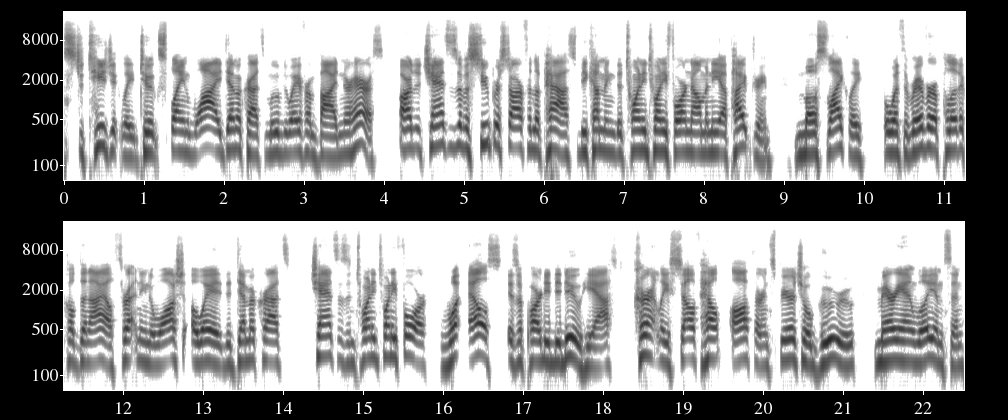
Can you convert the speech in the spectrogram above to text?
strategically to explain why Democrats moved away from Biden or Harris. Are the chances of a superstar from the past becoming the 2024 nominee a pipe dream? Most likely, but with the river of political denial threatening to wash away the Democrats' chances in 2024, what else is a party to do? He asked. Currently, self help author and spiritual guru Marianne Williamson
